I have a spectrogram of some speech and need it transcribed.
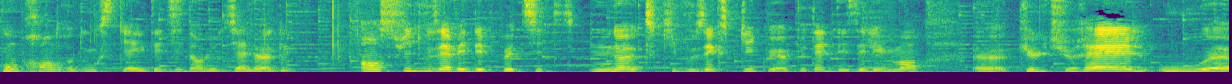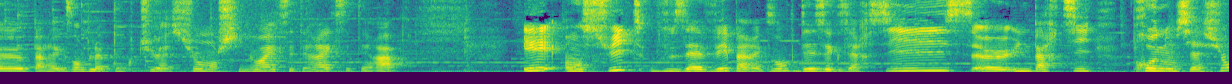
comprendre donc ce qui a été dit dans le dialogue. Ensuite, vous avez des petites notes qui vous expliquent euh, peut-être des éléments culturels ou par exemple la ponctuation en chinois, etc., etc. Et ensuite, vous avez par exemple des exercices, une partie prononciation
